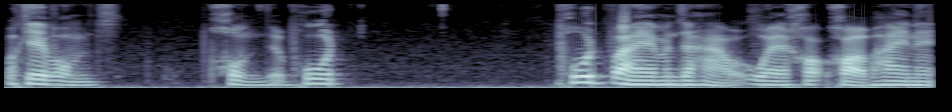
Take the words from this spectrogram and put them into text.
โอเคผมผมจะพูด พูดไปมันจะหาว่าอวยขอขอภัยใน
